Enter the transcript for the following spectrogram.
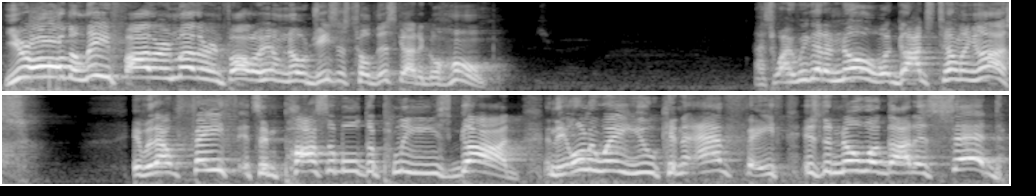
You're all to leave father and mother and follow him. No, Jesus told this guy to go home. That's why we got to know what God's telling us. If Without faith, it's impossible to please God. And the only way you can have faith is to know what God has said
